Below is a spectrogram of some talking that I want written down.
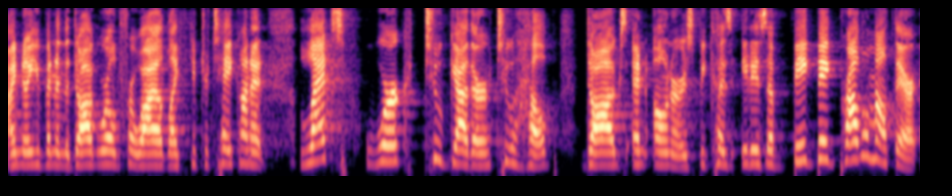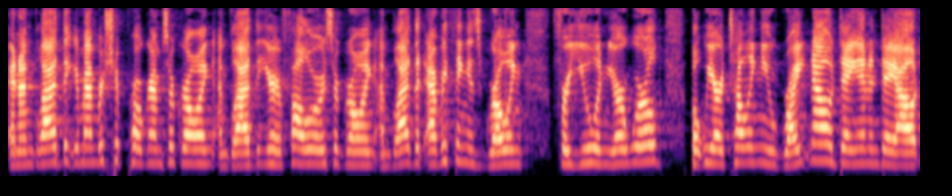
I know you've been in the dog world for a while. I'd like to get your take on it. Let's work together to help dogs and owners because it is a big, big problem out there. And I'm glad that your membership programs are growing. I'm glad that your followers are growing. I'm glad that everything is growing for you and your world. But we are telling you right now, day in and day out,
